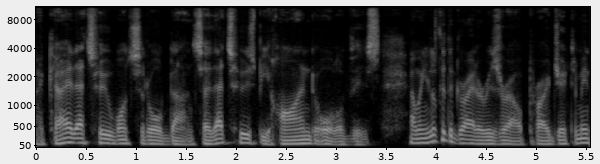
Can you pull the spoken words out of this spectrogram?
Okay, that's who wants it all done. So that's who's behind all of this. And when you look at the Greater Israel Project, I mean,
